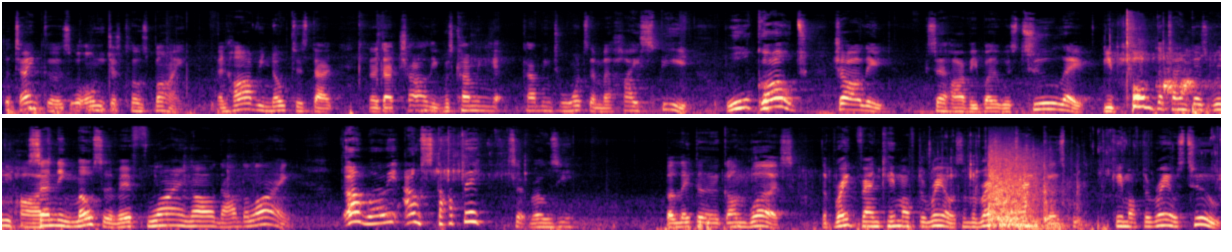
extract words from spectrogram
The tankers were only just close by, and Harvey noticed that that, that Charlie was coming coming towards them at high speed. Look out, Charlie! said Harvey, but it was too late. He bumped the tankers really hard, sending most of it flying all down the line. Don't worry, I'll stop it, said Rosie. But later it got worse. The brake van came off the rails, and the rest of the tankers came off the rails too.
